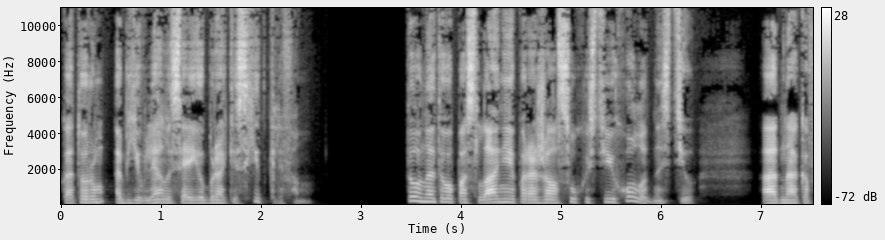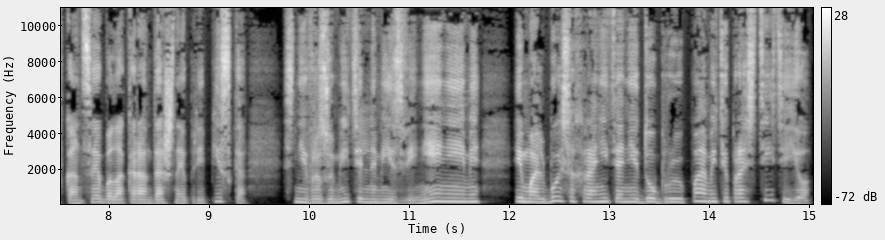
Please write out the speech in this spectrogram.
в котором объявлялось о ее браке с Хитклифом. Тон этого послания поражал сухостью и холодностью, Однако в конце была карандашная приписка с невразумительными извинениями и мольбой сохранить о ней добрую память и простить ее,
